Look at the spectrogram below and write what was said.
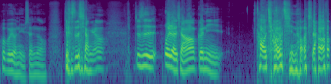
会不会有女生那种，就是想要，就是为了想要跟你套交情，然后想要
